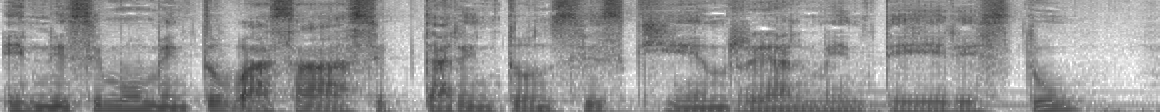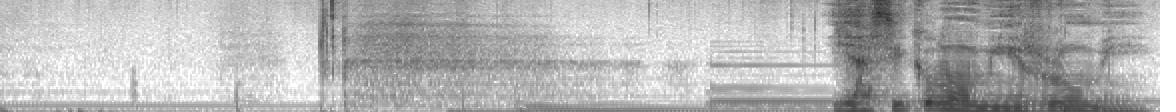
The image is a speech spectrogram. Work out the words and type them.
en ese momento vas a aceptar entonces quién realmente eres tú. Y así como mi Rumi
